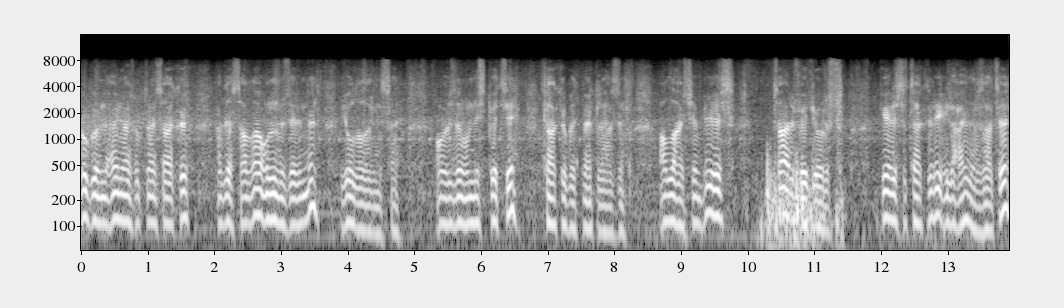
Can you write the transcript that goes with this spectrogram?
bugün aynen Sultan Sakı Hadesallah onun üzerinden yol alır insan. O yüzden o nispeti takip etmek lazım. Allah için biz tarif ediyoruz. Gerisi takdiri ilahidir zaten.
